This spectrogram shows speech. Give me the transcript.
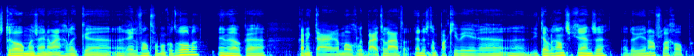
stromen zijn nou eigenlijk eh, relevant voor mijn controle en welke kan ik daar eh, mogelijk buiten laten. En dus dan pak je weer eh, die tolerantiegrenzen, daar doe je een afslag op.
